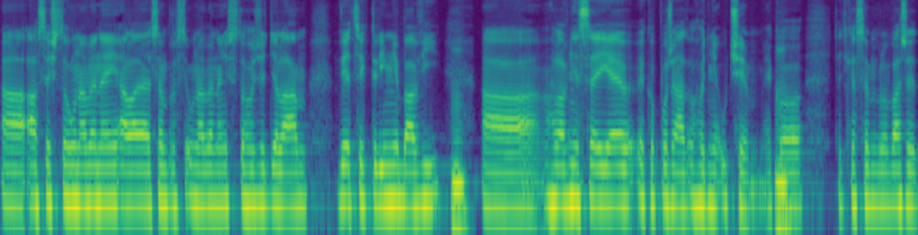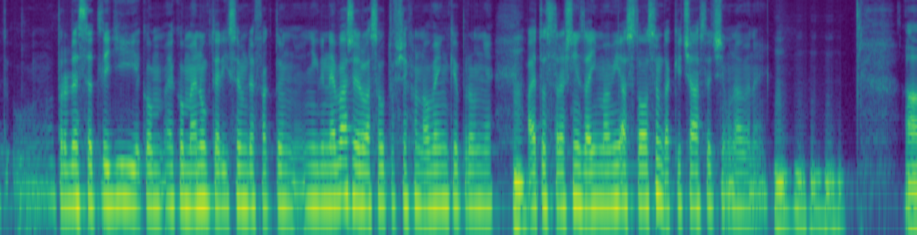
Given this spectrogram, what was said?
a, a seš z toho unavený, ale jsem prostě unavený z toho, že dělám věci, které mě baví Hmm. a hlavně se je jako pořád hodně učím. Jako Hmm. teďka jsem byl vařit pro deset lidí jako, jako menu, který jsem de facto nikdy nevařil a jsou to všechno novinky pro mě Hmm. a je to strašně zajímavý a z toho jsem taky částečně unavený. Hm, hm, hm, hm. A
